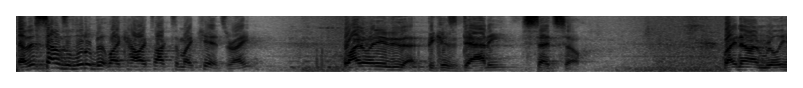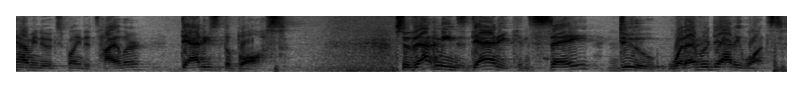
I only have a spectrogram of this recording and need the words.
Now, this sounds a little bit like how I talk to my kids, right? Why do I need to do that? Because daddy said so. Right now, I'm really having to explain to Tyler daddy's the boss. So that means daddy can say, do whatever daddy wants.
